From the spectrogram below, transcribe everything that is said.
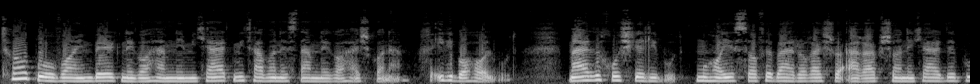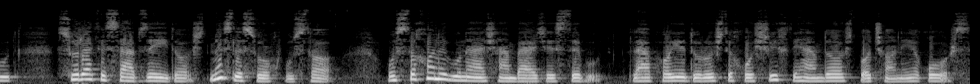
تا بو واینبرگ نگاهم نمی‌کرد می‌توانستم نگاهش کنم. خیلی باحال بود. مرد خوشگلی بود. موهای صاف براغش را عقب شانه کرده بود. صورت سبزه ای داشت. مثل سرخ ها استخوان گونهاش هم برجسته بود. لبهای درشت خوشریختی هم داشت با چانه قرص.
